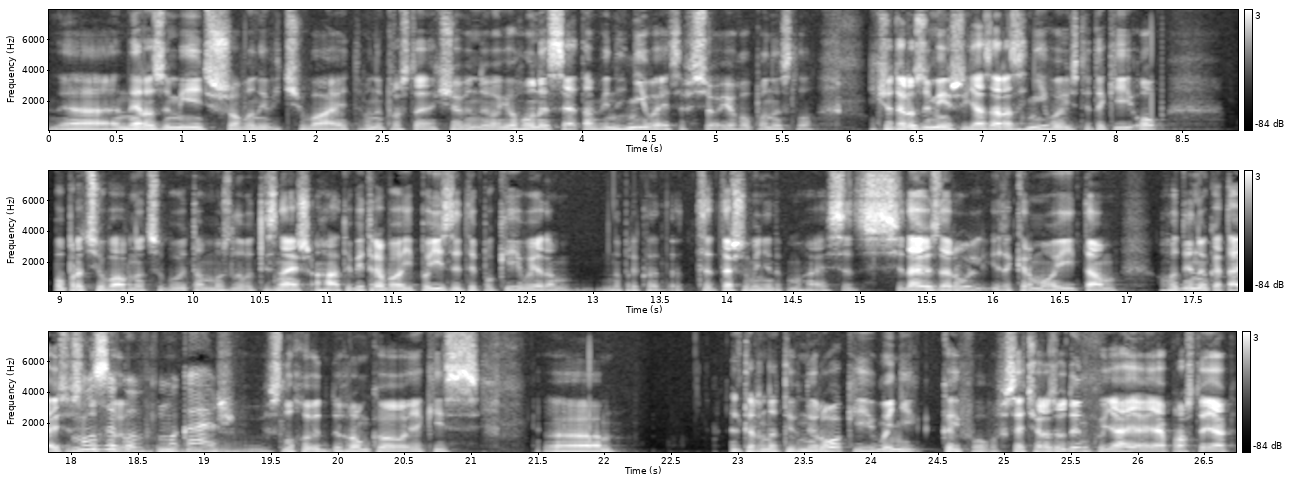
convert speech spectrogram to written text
е, не розуміють, що вони відчувають. Вони просто, якщо він його несе, там він гнівається, все, його понесло. Якщо ти розумієш, я зараз гніваюсь, ти такий оп. Попрацював над собою, там, можливо, ти знаєш, ага, тобі треба поїздити по Києву. Я там, наприклад, це те, що мені допомагає. Сідаю за руль і за кермо, і там годину катаюся, Музику слухаю, вмикаєш. слухаю громко якийсь е, альтернативний рок, і мені кайфово. Все, через годинку я, я, я просто як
